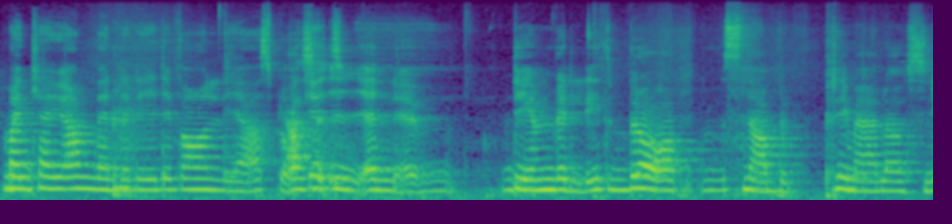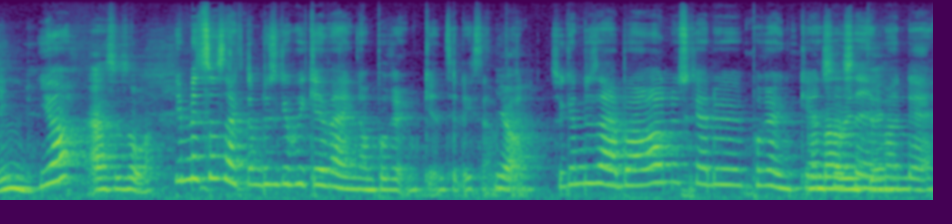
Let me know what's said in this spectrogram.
man Men- kan ju använda det i det vanliga språket. Alltså i en... Det är en väldigt bra, snabb, primär lösning. Ja, Alltså så. ja, men som sagt om du ska skicka iväg någon på röntgen till exempel. Ja. Så kan du säga bara "Ah, nu ska du på Man röntgen så säger inte- man det.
